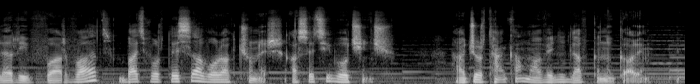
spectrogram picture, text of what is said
լրիվ վառված, բայց որ տեսա որակ չուներ, ասեցի ոչինչ։ Հաջորդ անգամ ավելի լավ կնկարեմ։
